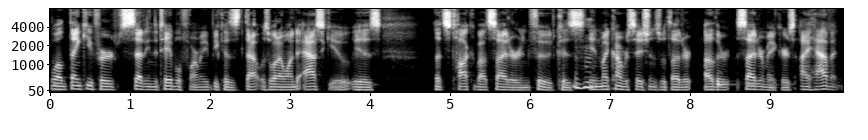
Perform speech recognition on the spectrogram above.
Well, thank you for setting the table for me because that was what I wanted to ask you is let's talk about cider and food because Mhm. in my conversations with other other cider makers, I haven't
